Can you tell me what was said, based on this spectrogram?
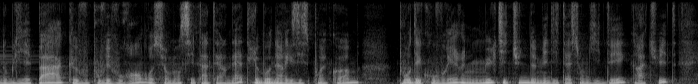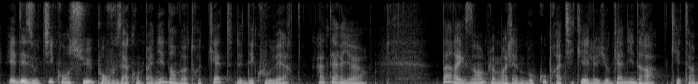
N'oubliez pas que vous pouvez vous rendre sur mon site internet lebonheurexiste.com pour découvrir une multitude de méditations guidées gratuites et des outils conçus pour vous accompagner dans votre quête de découverte intérieure. Par exemple, moi j'aime beaucoup pratiquer le yoga nidra, qui est un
